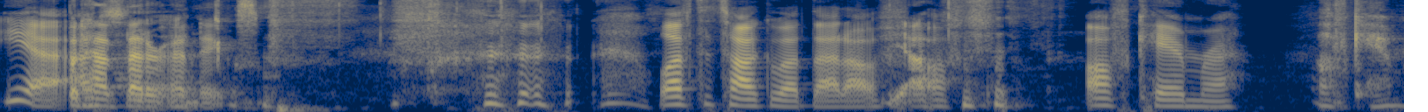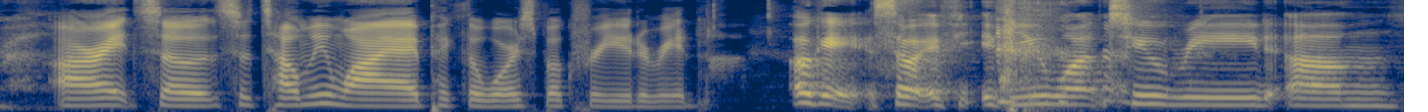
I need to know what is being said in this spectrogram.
yeah but have better endings. we'll have to talk about that off Yeah, off, off camera off camera. All right, so so tell me why I picked the worst book for you to read. Okay, so if if you want to read um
